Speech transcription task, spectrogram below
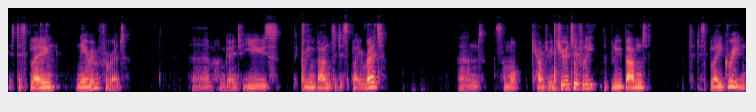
it's displaying near infrared. Um, I'm going to use the green band to display red, and somewhat counterintuitively, the blue band to display green.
